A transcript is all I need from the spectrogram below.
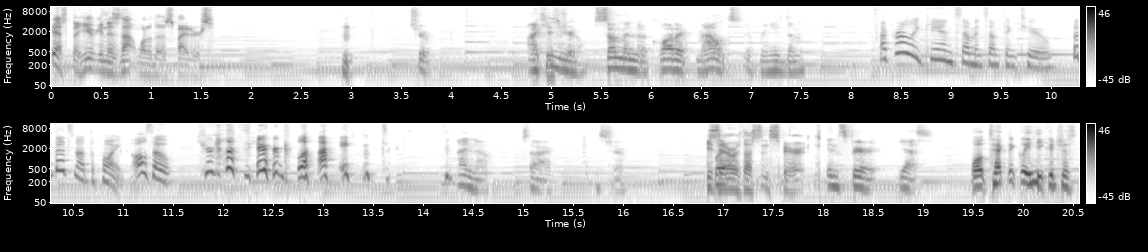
yes, but Hugin is not one of those spiders. Hmm. True. I can true. summon aquatic mounts if we need them. I probably can summon something too, but that's not the point. Also, you're not there, Clyde. I know. Sorry. That's true. He's But- there with us in spirit. In spirit, yes. Well, technically, he could just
